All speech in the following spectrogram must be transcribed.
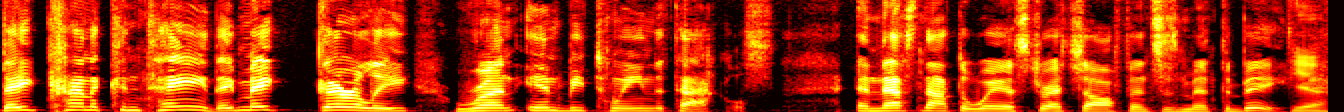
they kind of contain, they make Gurley run in between the tackles. And that's not the way a stretch offense is meant to be. Yeah.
